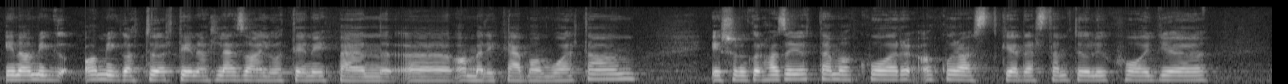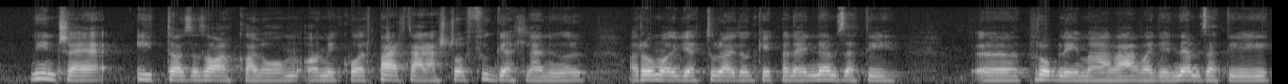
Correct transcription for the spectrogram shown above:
én amíg, amíg a történet lezajlott, én éppen Amerikában voltam, és amikor hazajöttem, akkor, akkor azt kérdeztem tőlük, hogy nincs-e itt az az alkalom, amikor pártállástól függetlenül a roma ügyet tulajdonképpen egy nemzeti ö, problémává, vagy egy nemzeti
